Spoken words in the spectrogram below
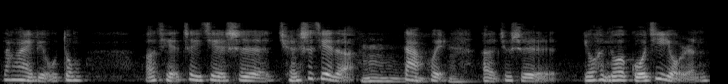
让爱流动。而且这一届是全世界的大会，嗯嗯嗯、呃，就是有很多国际友人，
